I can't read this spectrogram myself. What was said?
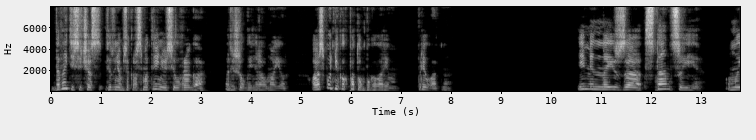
Давайте сейчас вернемся к рассмотрению сил врага, решил генерал-майор. А о спутниках потом поговорим. Приватно. Именно из-за станции Мы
